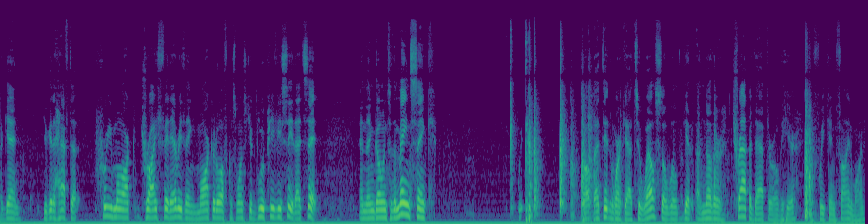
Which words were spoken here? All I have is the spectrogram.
again you're going to have to pre-mark, dry fit everything, mark it off because once you glue PVC, that's it. And then go into the main sink. Well, that didn't work out too well, so we'll get another trap adapter over here if we can find one.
